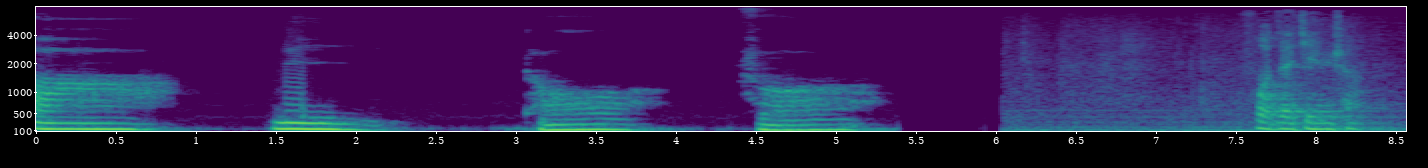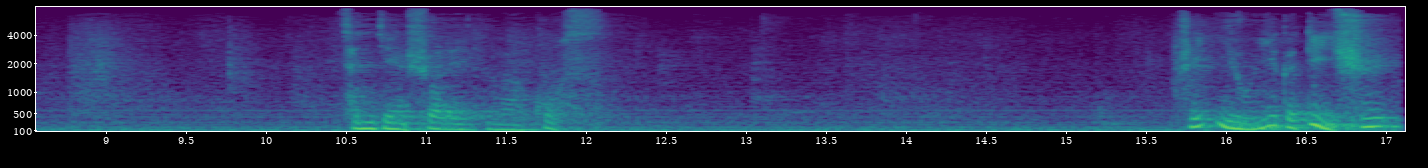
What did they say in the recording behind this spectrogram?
阿弥陀佛。佛在经上曾经说了一个故事，是有一个地区，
